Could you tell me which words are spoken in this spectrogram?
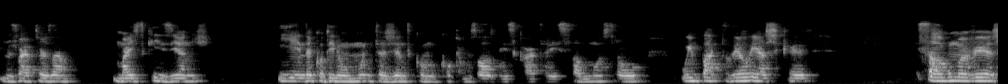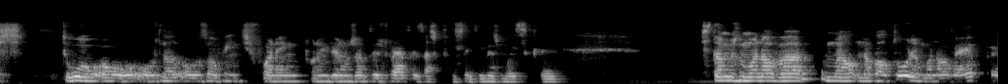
nos Raptors há mais de 15 anos e ainda continua muita gente com, com camisolas do Vince Carter isso só demonstra o, o impacto dele e acho que se alguma vez tu ou, ou, ou, os, ou, os, ouvintes forem, forem ver um jogo dos Raptors, acho que vão sentir mesmo isso que estamos numa nova, uma nova altura, uma nova época.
